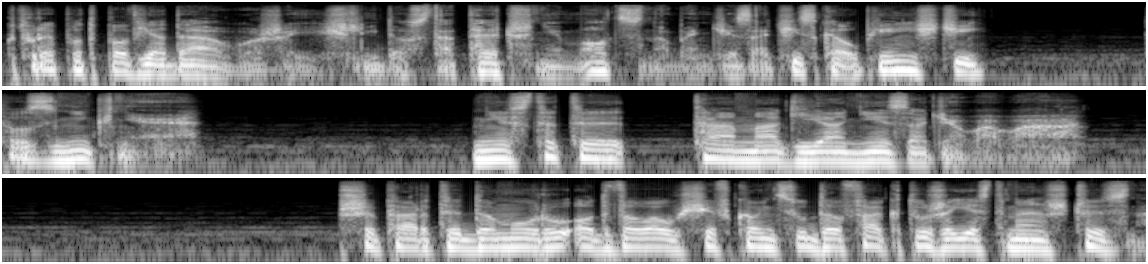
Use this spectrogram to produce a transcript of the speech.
które podpowiadało, że jeśli dostatecznie mocno będzie zaciskał pięści, to zniknie. Niestety ta magia nie zadziałała. Przyparty do muru odwołał się w końcu do faktu, że jest mężczyzną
